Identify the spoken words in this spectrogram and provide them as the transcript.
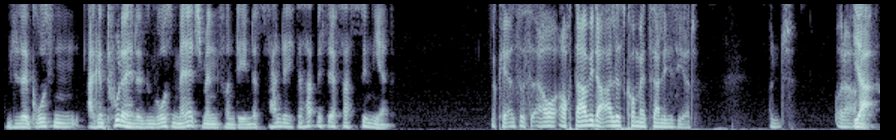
mit dieser großen Agentur dahinter, diesem großen Management von denen, das fand ich, das hat mich sehr fasziniert. Okay, also es ist auch, auch da wieder alles kommerzialisiert. Und, oder? Ja,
